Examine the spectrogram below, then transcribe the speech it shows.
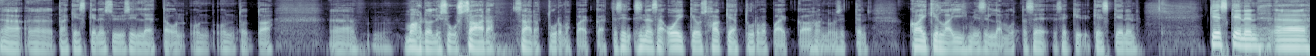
ää, tai keskeinen syy sille, että on, on, on tota, ää, mahdollisuus saada, saada turvapaikkaa. Että sinänsä oikeus hakea turvapaikkaahan on sitten kaikilla ihmisillä, mutta se, se keskeinen, keskeinen ää,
